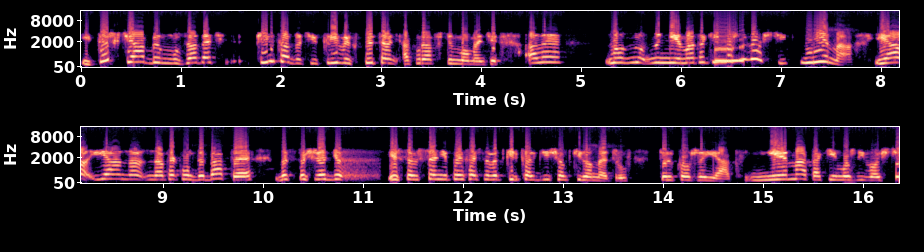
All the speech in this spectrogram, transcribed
I też chciałabym mu zadać kilka dociekliwych pytań akurat w tym momencie, ale no, no, no nie ma takiej możliwości. Nie ma. Ja, ja na, na taką debatę bezpośrednio jestem w stanie pojechać nawet kilkadziesiąt kilometrów. Tylko, że jak? Nie ma takiej możliwości.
